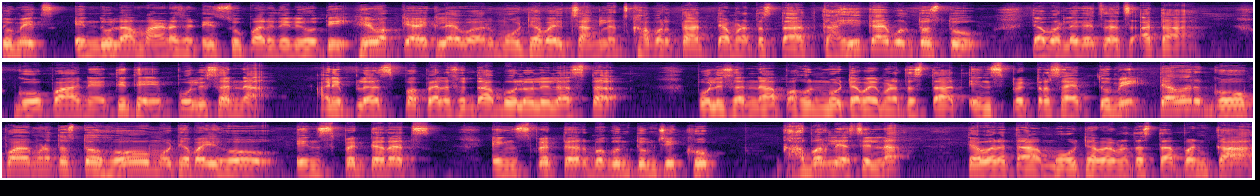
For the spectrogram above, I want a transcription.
तुम्हीच इंदूला मारण्यासाठी सुपारी दिली होती. हे वाक्य ऐकल्यावर मोठ्या बाई चांगल्याच खाबरतात त्या म्हणत असतात काही काय बोलतोस तू? त्यावर लगेचच आता गोपाळने तिथे पोलिसांना आणि प्लस पप्याला सुद्धा बोलवलेलं असतं. पोलिसांना पाहून मोठ्याबाई म्हणत असतात इन्स्पेक्टर साहेब तुम्ही त्यावर गोपाळ म्हणत असतो. हो मोठ्याबाई हो इन्स्पेक्टरच. इन्स्पेक्टर बघून तुमची खूप घाबरली असेल ना? त्यावर आता मोठ्याबाई म्हणत असता पण का?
